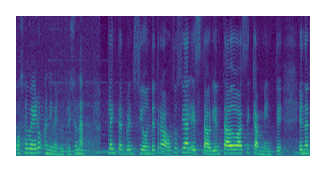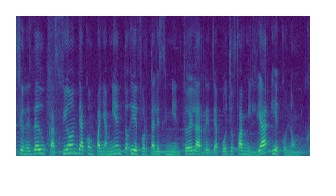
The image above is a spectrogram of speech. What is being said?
o severo a nivel nutricional. La intervención de trabajo social está orientado básicamente en acciones de educación, de acompañamiento y de fortalecimiento de la red de apoyo familiar y económico.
